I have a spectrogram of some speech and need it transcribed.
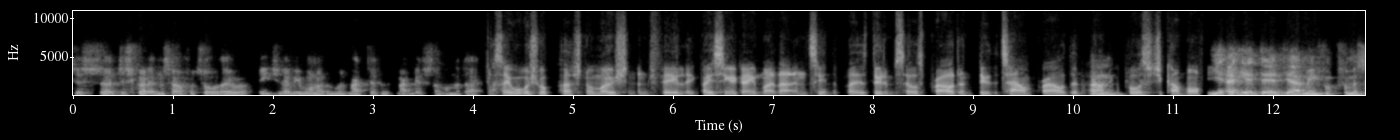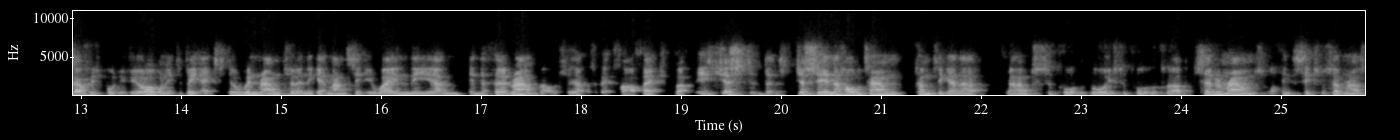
just uh, discredit themselves at all. They were each and every one of them was magnificent, magnificent on the day. I say, what was your personal emotion and feeling facing a game like that and seeing the players do themselves proud and do the town proud and rounding um, applause as you come off? Yeah, yeah, it did. Yeah, I mean, from, from, a selfish point of view, I wanted to beat Exeter, win round two, and they get Man City away in the um, in the third round. But obviously, that was a bit far fetched. But it's just just seeing the whole town come together um, to support the boys, support the club. Seven rounds, I think six or seven rounds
